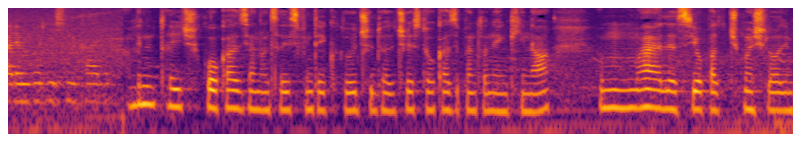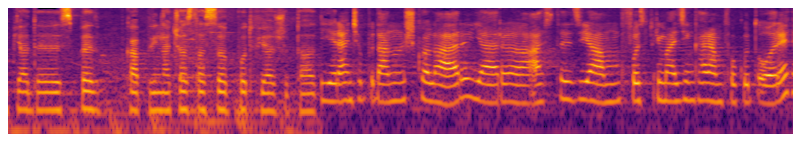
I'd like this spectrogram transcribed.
care îmi vor ieși în cale. Am venit aici cu ocazia înălțării Sfintei Cruci, deoarece este o ocazie pentru a ne închina. Mai ales eu participând și la Olimpiade, sper ca prin aceasta să pot fi ajutat. Ieri a început anul școlar, iar astăzi am fost prima zi în care am făcut ore.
